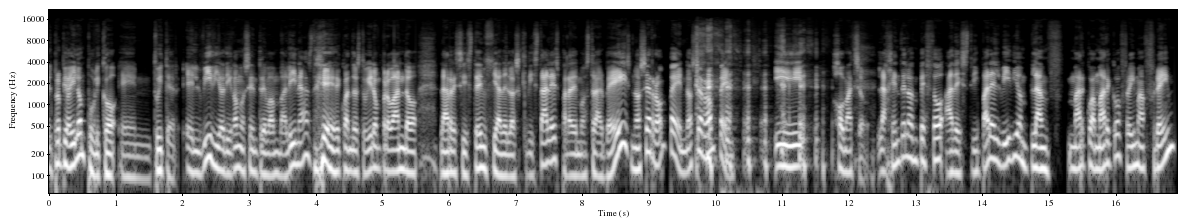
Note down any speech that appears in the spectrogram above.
el propio Elon publicó en Twitter el vídeo, digamos, entre bambalinas de cuando estuvieron probando la resistencia de los cristales para demostrar, ¿veis? No se rompen, no se rompen. Y, jo, macho, la gente lo empezó a destripar el vídeo en plan marco a marco, frame a frame,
